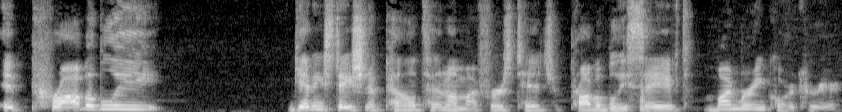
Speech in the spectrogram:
it probably getting stationed at Pendleton on my first hitch probably saved my Marine Corps career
